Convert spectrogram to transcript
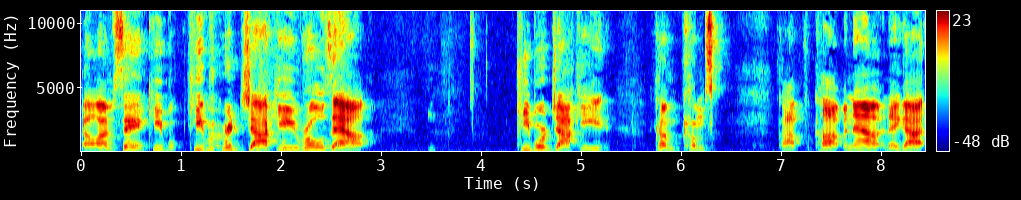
Oh, I'm saying keyboard, keyboard jockey rolls out. Keyboard jockey come comes cop, copping out, and they got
